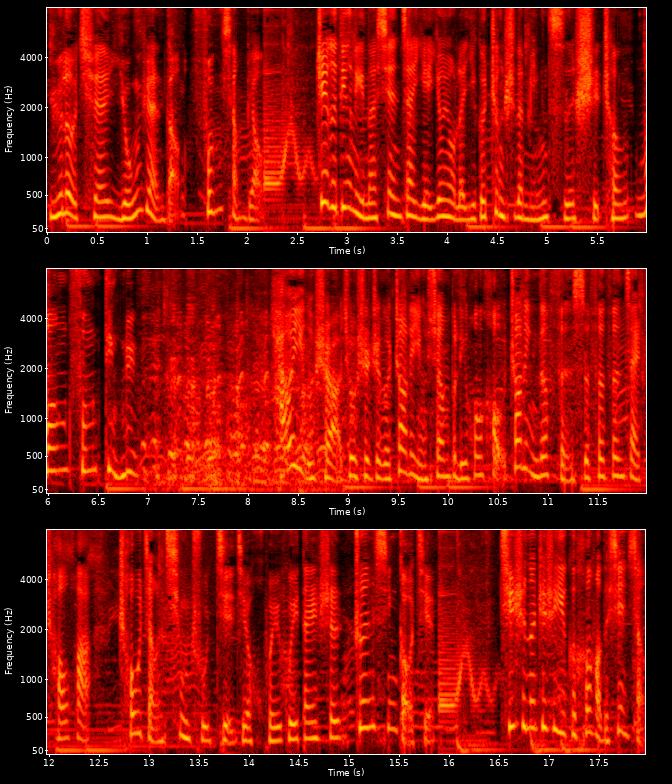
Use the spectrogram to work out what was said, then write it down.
娱乐圈永远的风向标。这个定理呢，现在也拥有了一个正式的名词，史称“汪峰定律”。还有一个事儿啊，就是这个赵丽颖宣布离婚后，赵丽颖的粉丝纷纷在超话抽奖庆祝姐姐回归单身，专心搞钱。其实呢，这是一个很好的现象。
